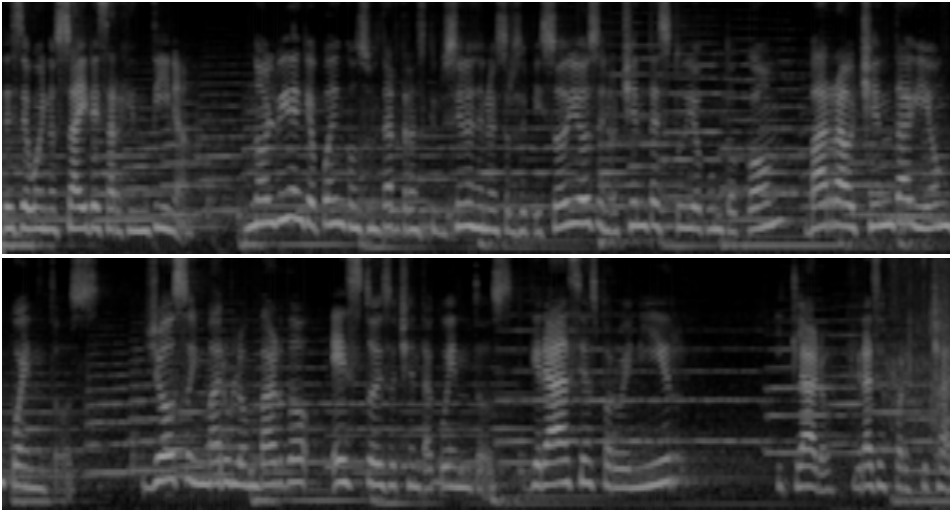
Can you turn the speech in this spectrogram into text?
desde Buenos Aires, Argentina. No olviden que pueden consultar transcripciones de nuestros episodios en 80estudio.com barra 80-cuentos. Yo soy Maru Lombardo, esto es 80 Cuentos. Gracias por venir y claro, gracias por escuchar.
